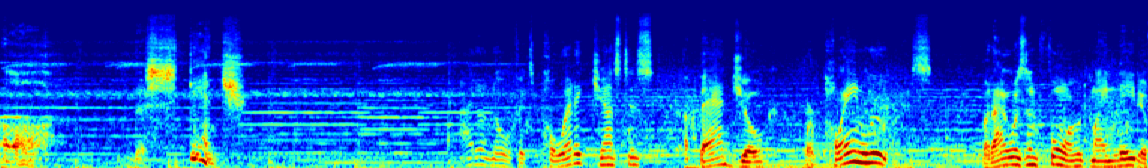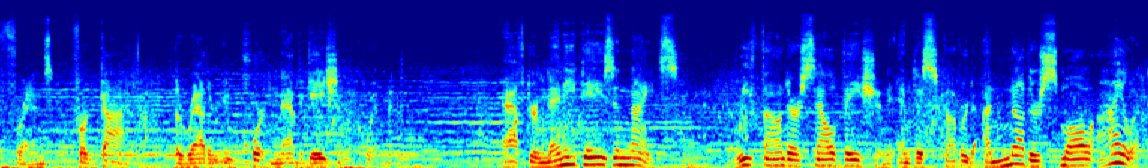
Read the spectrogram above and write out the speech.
Oh, the stench. I don't know if it's poetic justice, a bad joke, or plain rudeness, but I was informed my native friends forgot the rather important navigation equipment. After many days and nights, we found our salvation and discovered another small island,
